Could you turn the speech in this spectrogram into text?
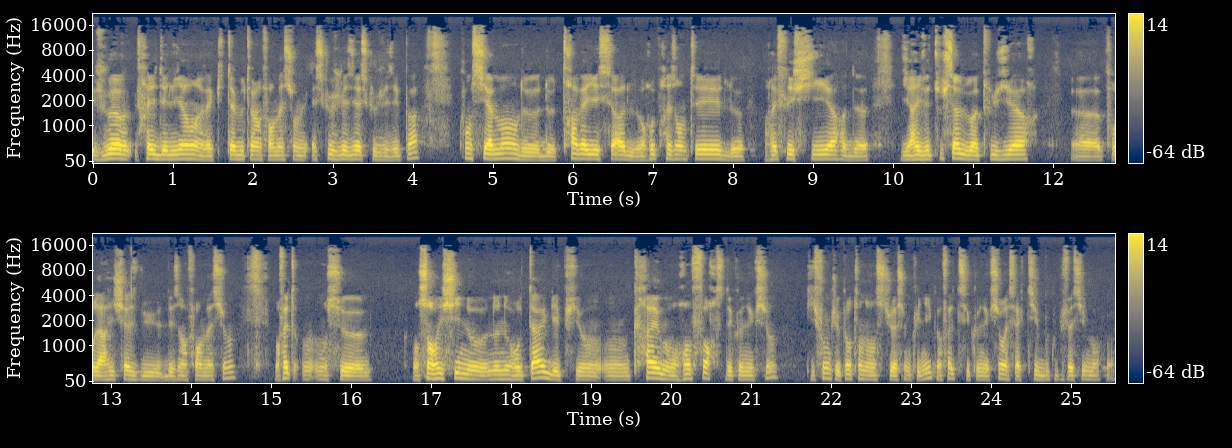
je veux créer des liens avec telle ou telle information. Est-ce que je les ai, est-ce que je les ai pas? Consciemment de, de travailler ça, de le représenter, de le réfléchir, d'y arriver tout seul ou à plusieurs euh, pour la richesse des informations. En fait, on se on s'enrichit nos, nos neurotags et puis on, on, crée ou on renforce des connexions qui font que quand on est en situation clinique, en fait, ces connexions elles s'activent beaucoup plus facilement. Quoi.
